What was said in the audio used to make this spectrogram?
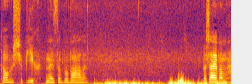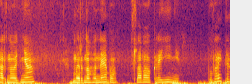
того, щоб їх не забували. Бажаю вам гарного дня, мирного неба. Слава Україні! Бувайте!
